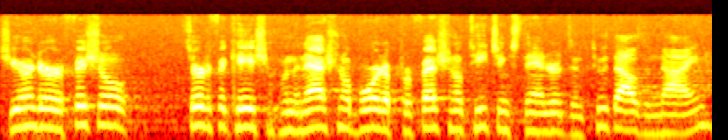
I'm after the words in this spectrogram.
She earned her official certification from the National Board of Professional Teaching Standards in 2009.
